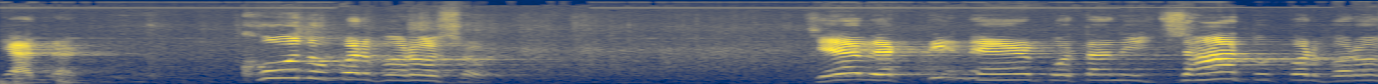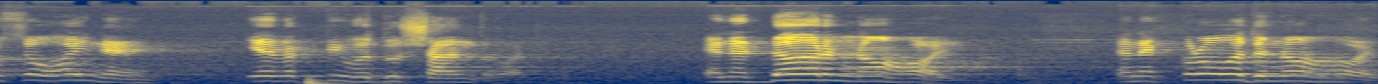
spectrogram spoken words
યાદ રાખ. ખુદ ઉપર ભરોસો જે વ્યક્તિને પોતાની જાત ઉપર ભરોસો હોય ને, એ વ્યક્તિ વધુ શાંત હોય. એને ડર ન હોય, એને ક્રોધ ન હોય,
